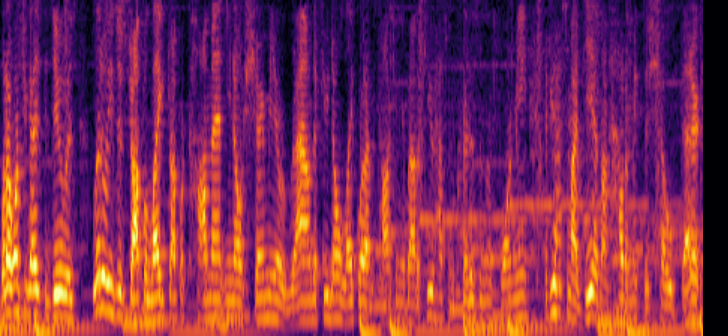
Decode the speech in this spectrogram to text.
What I want you guys to do is literally just drop a like, drop a comment, you know, share me around. If you don't like what I'm talking about, if you have some criticism for me, if you have some ideas on how to make the show better,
